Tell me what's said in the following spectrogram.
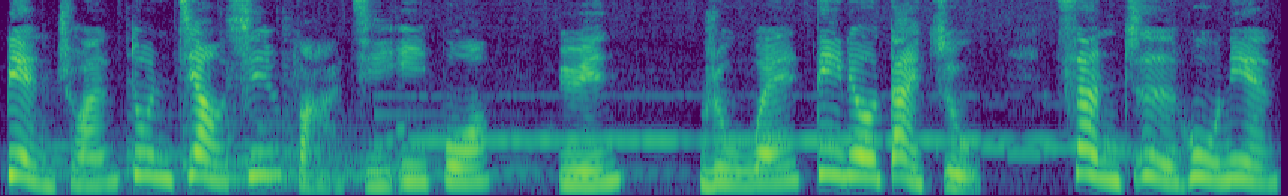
便传顿教心法及衣钵，云：汝为第六代祖，善自护念，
